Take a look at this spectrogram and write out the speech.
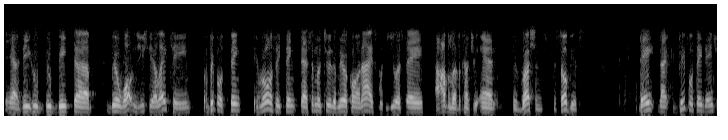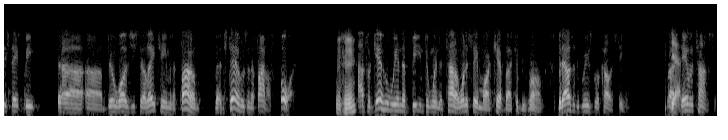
Yeah, the who who beat uh, Bill Walton's UCLA team. But people think erroneously think that similar to the Miracle on Ice with the USA, our beloved country, and the Russians, the Soviets, they like people think the NC State beat uh, uh, Bill Walton's UCLA team in the final, but instead it was in the final four. Mhm. I forget who we ended up beating to win the title. I want to say Marquette, but I could be wrong. But that was at the Greensboro Coliseum. But Yes. David Thompson.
